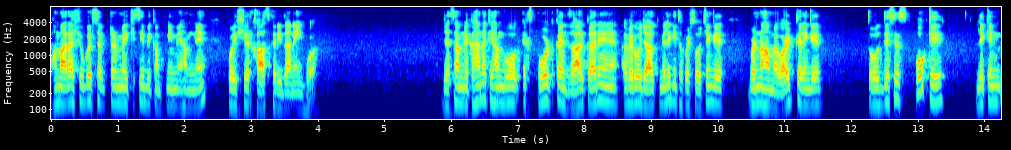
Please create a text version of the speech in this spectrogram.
हमारा शुगर सेक्टर में किसी भी कंपनी में हमने कोई शेयर खास खरीदा नहीं हुआ। जैसा हमने कहा ना कि हम वो एक्सपोर्ट का इंतज़ार कर रहे हैं, अगर वो इजाज़त मिलेगी तो फिर सोचेंगे, वरना हम अवॉइड करेंगे। तो दिस इज़ ओके लेकिन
